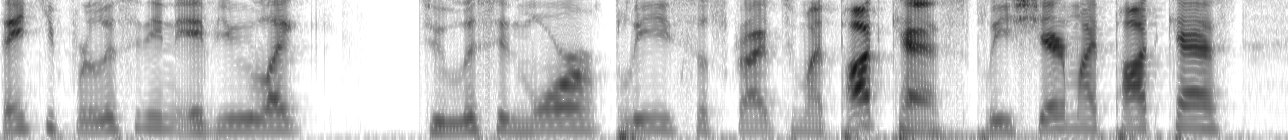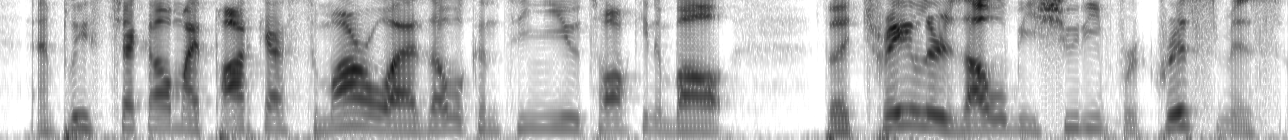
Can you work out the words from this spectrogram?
thank you for listening. If you like to listen more, please subscribe to my podcast. Please share my podcast and please check out my podcast tomorrow as I will continue talking about the trailers I will be shooting for Christmas.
